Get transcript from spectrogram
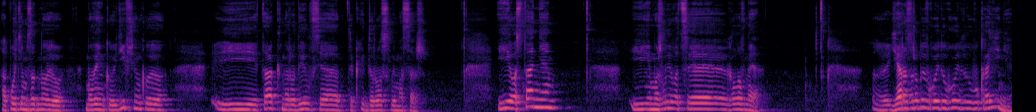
а потім з одною маленькою дівчинкою. І так народився такий дорослий масаж. І останнє, і можливо, це головне. Е, Я розробив Гойду-Гойду в Україні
